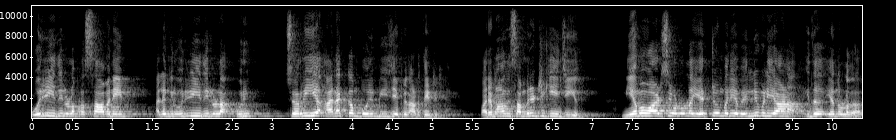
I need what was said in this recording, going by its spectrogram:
ഒരു രീതിയിലുള്ള പ്രസ്താവനയും അല്ലെങ്കിൽ ഒരു രീതിയിലുള്ള ഒരു ചെറിയ അനക്കം പോലും ബി നടത്തിയിട്ടില്ല. പരമാവധി സംരക്ഷിക്കുകയും ചെയ്യുന്നു. നിയമവാഴ്ചയോടുള്ള ഏറ്റവും വലിയ വെല്ലുവിളിയാണ് ഇത് എന്നുള്ളത്.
